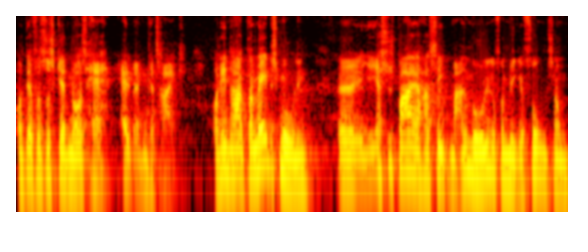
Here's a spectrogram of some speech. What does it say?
og derfor så skal den også have alt, hvad den kan trække. Og det er en dramatisk måling. Øh, jeg synes bare, at jeg har set mange målinger fra Megafon, som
